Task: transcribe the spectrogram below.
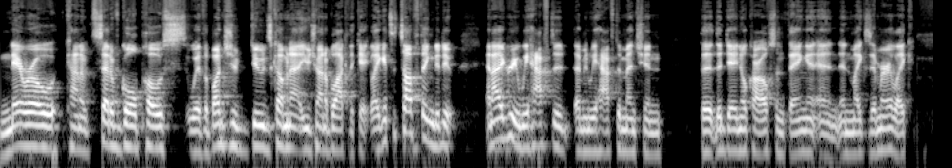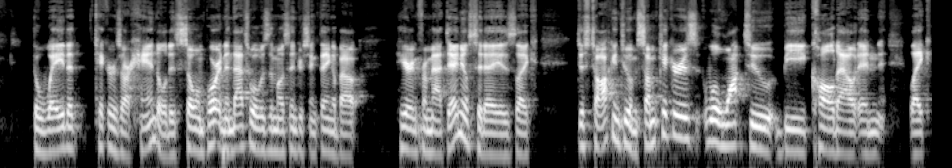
narrow kind of set of goalposts with a bunch of dudes coming at you trying to block the kick. Like it's a tough thing to do. And I agree. We have to. I mean, we have to mention the the Daniel Carlson thing and and Mike Zimmer. Like the way that kickers are handled is so important. And that's what was the most interesting thing about hearing from Matt Daniels today. Is like just talking to him. Some kickers will want to be called out and like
